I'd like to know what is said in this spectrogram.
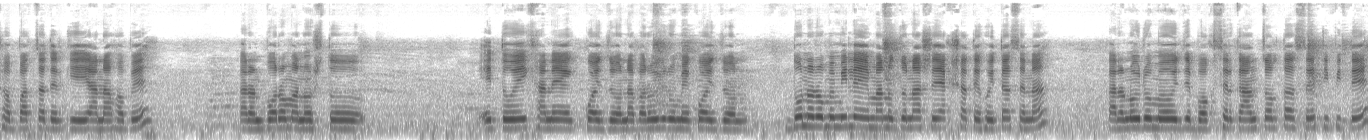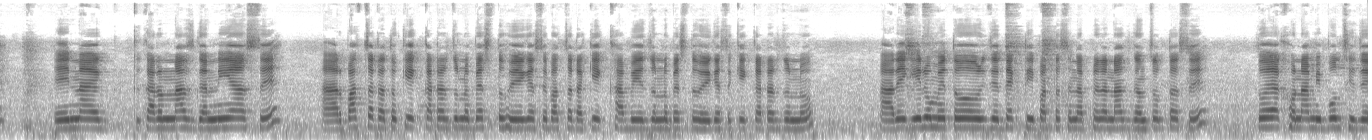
সব বাচ্চাদেরকে আনা হবে, কারণ বড় মানুষ তো এই তো এইখানে কয়জন, আবার ওই রুমে কয়জন? দোনো রুমে মিলে এই মানুষজন আসে, একসাথে হইতাছে না। কারণ ওই রুমে ওই যে বক্সের গান চলতেছে টিপিতে এই না কারণ নাচ গান নিয়ে আসে আর বাচ্চাটা তো কেক কাটার জন্য ব্যস্ত হয়ে গেছে। বাচ্চাটা কেক খাবে এর জন্য ব্যস্ত হয়ে গেছে কেক কাটার জন্য। আর এই রুমে তো যে দেখতেই পারতেছেন আপনারা নাচ গান চলতেছে। তো এখন আমি বলছি যে,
